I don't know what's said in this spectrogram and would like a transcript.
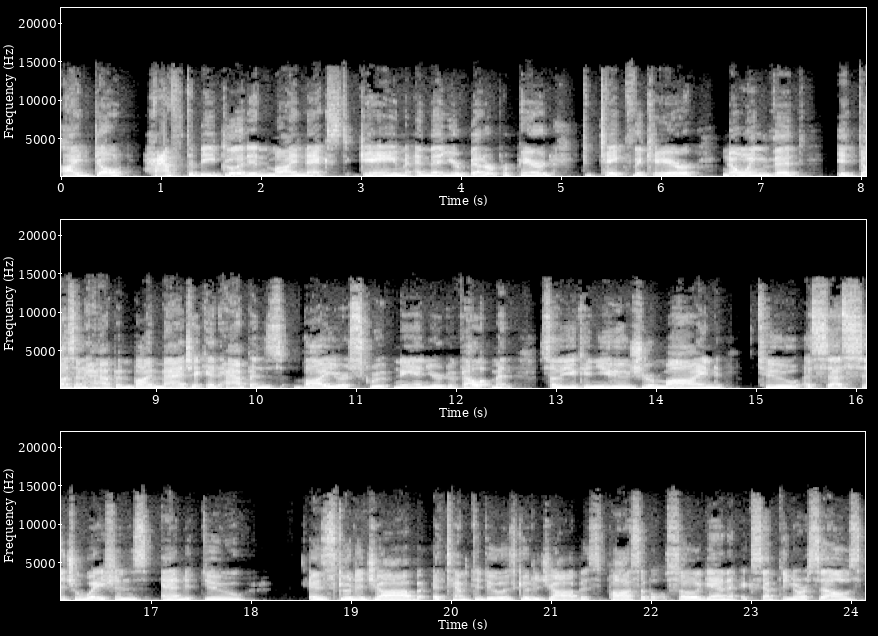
I don't have to be good in my next game. And then you're better prepared to take the care knowing that it doesn't happen by magic. It happens by your scrutiny and your development. So you can use your mind to assess situations and do as good a job, attempt to do as good a job as possible. So again, accepting ourselves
